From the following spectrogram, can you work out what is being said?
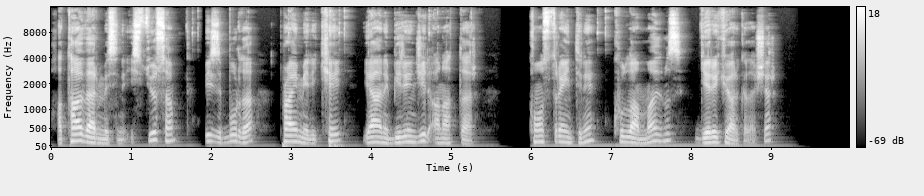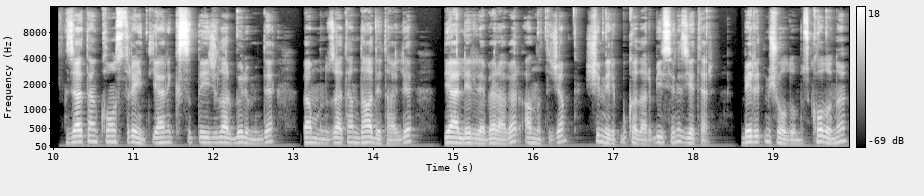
hata vermesini istiyorsam biz burada primary key yani birincil anahtar constraint'ini kullanmamız gerekiyor arkadaşlar. Zaten constraint yani kısıtlayıcılar bölümünde ben bunu zaten daha detaylı diğerleriyle beraber anlatacağım. Şimdilik bu kadar bilseniz yeter. Belirtmiş olduğumuz kolonu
